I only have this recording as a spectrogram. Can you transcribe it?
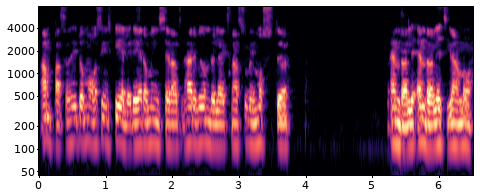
anpassa sig. De har sin spelidé. De inser att här är vi underlägsna så vi måste ändra, ändra lite grann då.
